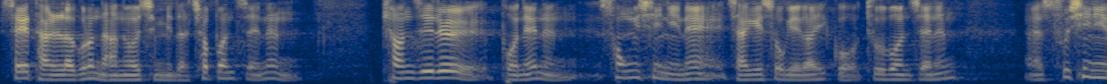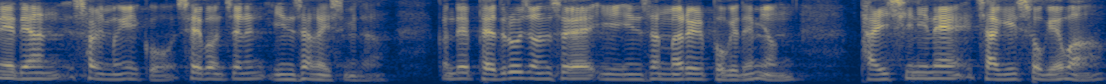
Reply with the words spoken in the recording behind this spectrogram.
세 단락으로 나누어집니다. 첫 번째는 편지를 보내는 송신인의 자기소개가 있고 두 번째는 수신인에 대한 설명이 있고 세 번째는 인사가 있습니다. 그런데 베드로전서의 이 인사말을 보게 되면 발신인의 자기소개와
